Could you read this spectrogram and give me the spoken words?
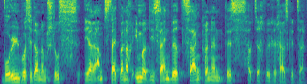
wollen, wo Sie dann am Schluss Ihrer Amtszeit, wann auch immer die sein wird, sagen können, das hat sich wirklich ausgezahlt?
